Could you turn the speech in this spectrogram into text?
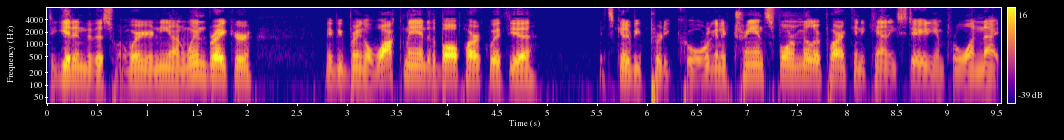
to get into this one. Wear your neon windbreaker. Maybe bring a Walkman to the ballpark with you. It's going to be pretty cool. We're going to transform Miller Park into County Stadium for one night.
